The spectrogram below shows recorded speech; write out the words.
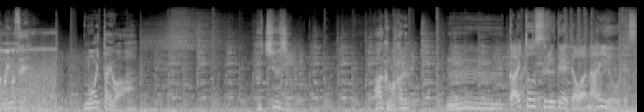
ーもいますもう一体は？宇宙人？アークわかる？うーん。該当するデータはないようです。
